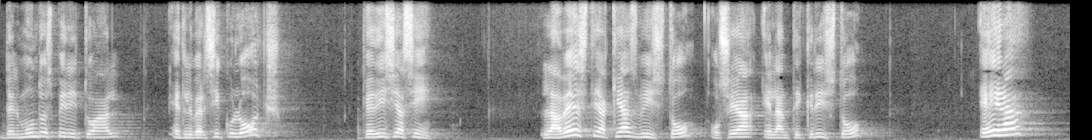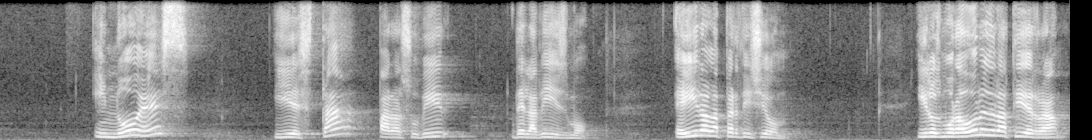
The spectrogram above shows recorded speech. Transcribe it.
del mundo espiritual en el versículo 8, que dice así, la bestia que has visto, o sea, el anticristo, era y no es y está para subir del abismo e ir a la perdición. Y los moradores de la tierra,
